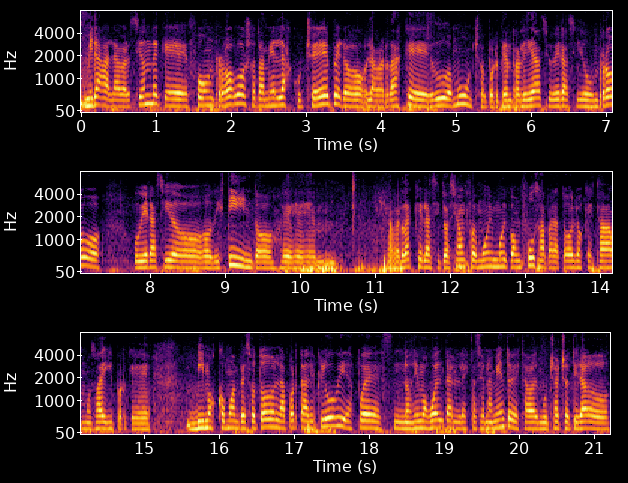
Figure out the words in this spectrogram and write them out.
Mira, la versión de que fue un robo yo también la escuché, pero la verdad es que dudo mucho, porque en realidad si hubiera sido un robo hubiera sido distinto. Eh, la verdad es que la situación fue muy, muy confusa para todos los que estábamos ahí, porque vimos cómo empezó todo en la puerta del club y después nos dimos vuelta en el estacionamiento y estaba el muchacho tirado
